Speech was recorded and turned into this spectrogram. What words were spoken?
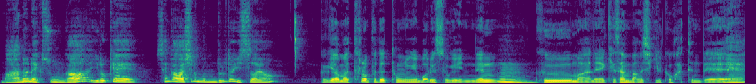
많은 액수인가 이렇게 생각하시는 분들도 있어요. 그게 아마 트럼프 대통령의 머릿속에 있는 음. 그만의 계산 방식일 것 같은데 예.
